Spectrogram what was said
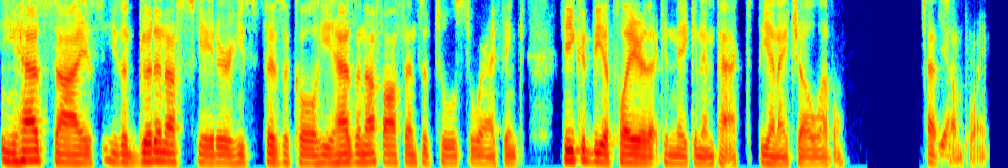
he has size. He's a good enough skater. He's physical. He has enough offensive tools to where I think he could be a player that can make an impact the NHL level at yeah. some point.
